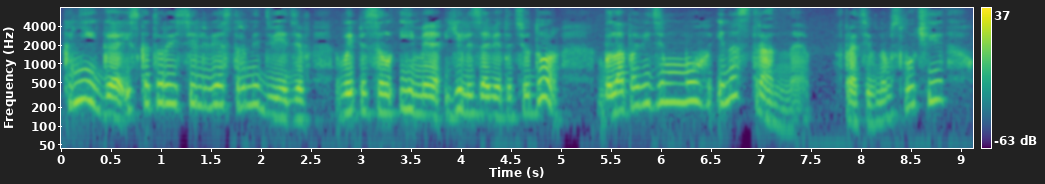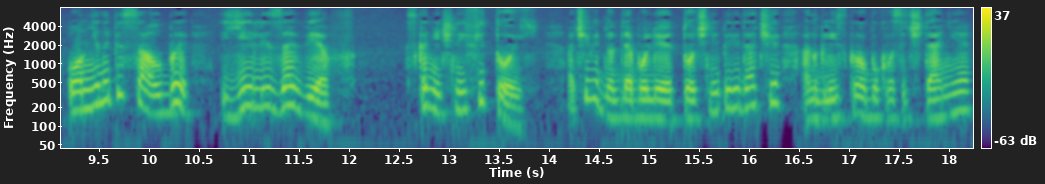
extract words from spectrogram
Книга, из которой Сильвестр Медведев выписал имя Елизавета Тюдор, была, по-видимому, иностранная. В противном случае он не написал бы Елизавев с конечной фитой, очевидно, для более точной передачи английского буквосочетания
